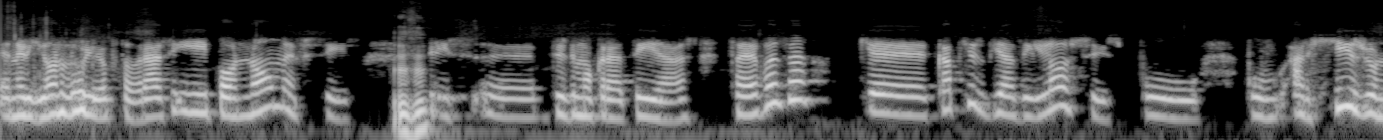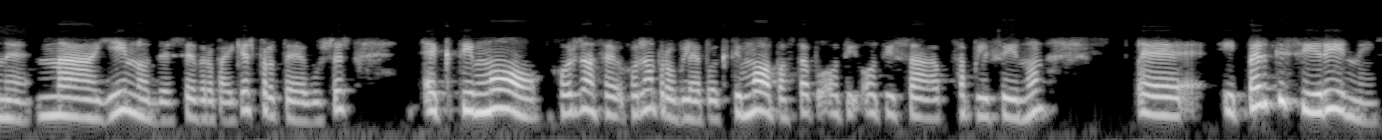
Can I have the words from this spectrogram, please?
ενεργειών δολιοφθοράς ή υπονόμευσης mm της, ε, της δημοκρατίας θα έβαζα και κάποιες διαδηλώσεις που, που αρχίζουν να γίνονται σε ευρωπαϊκές πρωτεύουσες εκτιμώ, χωρίς να, χωρίς να προβλέπω, εκτιμώ από αυτά που, ότι, ότι θα, θα πληθύνουν ε, υπέρ της ειρήνης.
